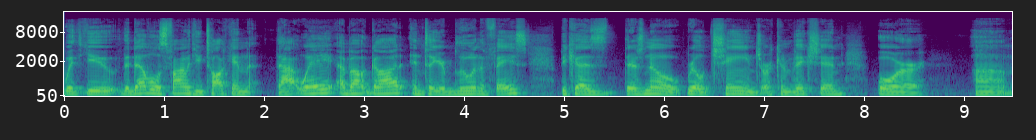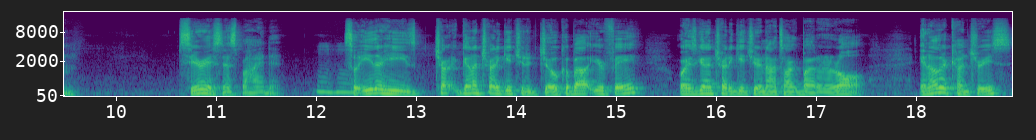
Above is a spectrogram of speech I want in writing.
with you. The devil is fine with you talking that way about God until you're blue in the face because there's no real change or conviction or um, seriousness behind it. Mm-hmm. So either he's try, gonna try to get you to joke about your faith, or he's gonna try to get you to not talk about it at all. In other countries,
